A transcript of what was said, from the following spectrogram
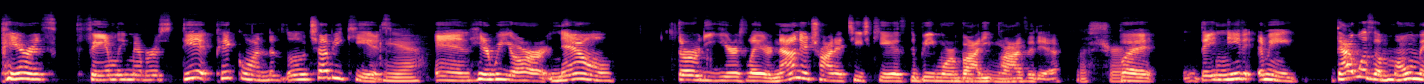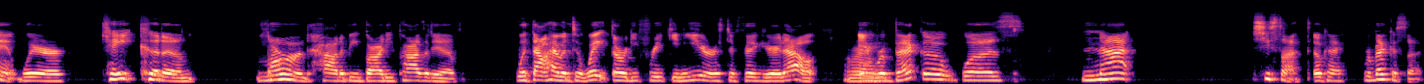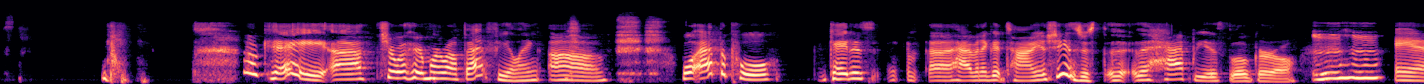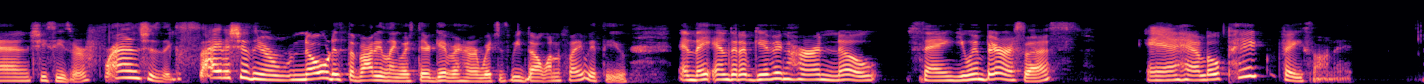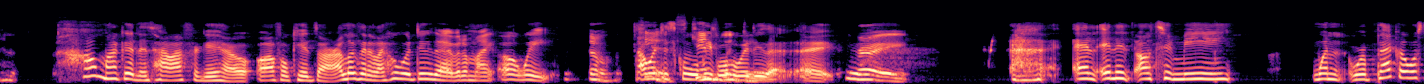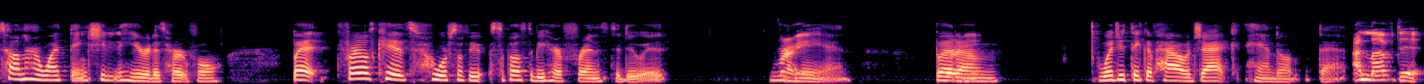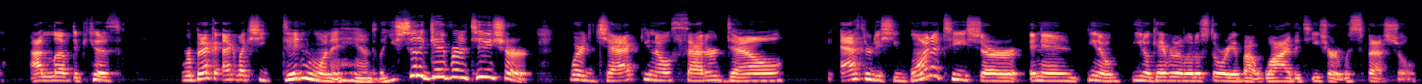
parents, family members did pick on the little chubby kids, Yeah. and here we are now, thirty years later. Now they're trying to teach kids to be more body Mm, Yeah. positive, That's true. but they needed. I mean, that was a moment where Kate could have learned how to be body positive without having to wait 30 freaking years to figure it out. right. And Rebecca was not. She sucked. Okay, Rebecca sucks. okay. Uh sure we'll hear more about that feeling. Um well at the pool, Kate is uh, having a good time. She is just the, the happiest little girl. Mm-hmm. And she sees her friends. She's excited. She doesn't even notice the body language they're giving her, which is, we don't want to play with you. And they ended up giving her a note saying, You embarrass us, and had a little pig face on it. Oh my goodness, how I forget how awful kids are. I looked at it like, Who would do that? But I'm like, Oh, wait. I went to school with people who would do that. Hey. Right. and and it oh, to me when rebecca was telling her one thing she didn't hear it as hurtful but for those kids who were suppo- supposed to be her friends to do it Right. man but Right. um what'd you think of how jack handled that I loved it. I loved it because Rebecca acted like she didn't want to handle it. You should have gave her the t-shirt. Where Jack, you know, sat her down, asked her did she want a t-shirt, and then, you know, you know, gave her a little story about why the t-shirt was special.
